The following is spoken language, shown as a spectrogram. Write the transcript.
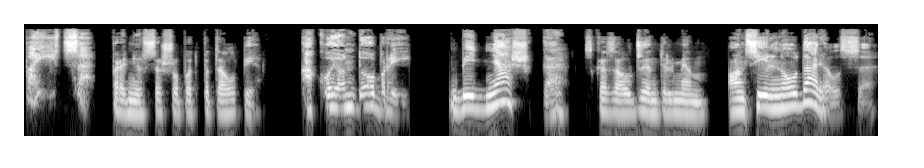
«Боится?» — пронесся шепот по толпе. «Какой он добрый!» «Бедняжка!» — сказал джентльмен. «Он сильно ударился».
